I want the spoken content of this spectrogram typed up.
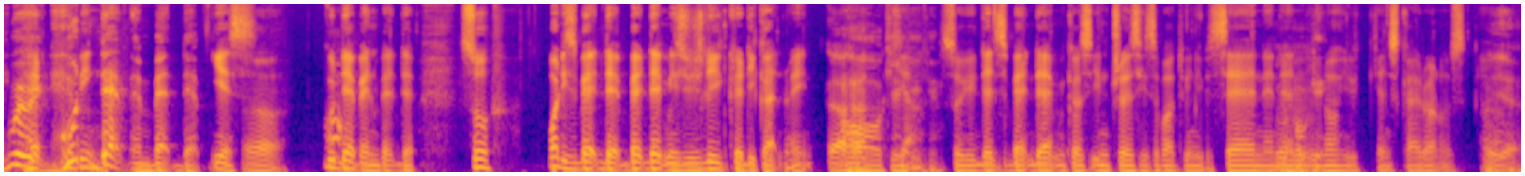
Wait, wait. Ha- good having- debt and bad debt. Yes. Uh, Good debt and bad debt. So what is bad debt? Bad debt is usually credit card, right? uh-huh. Oh, okay, yeah. okay, okay. So that's bad debt because interest is about 20% and then Okay. you know you can skyrocket also, uh, Yeah.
